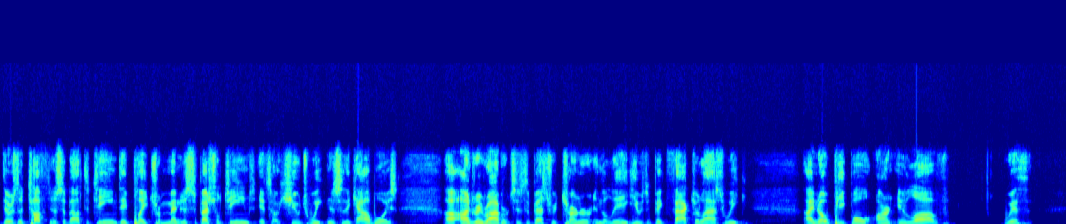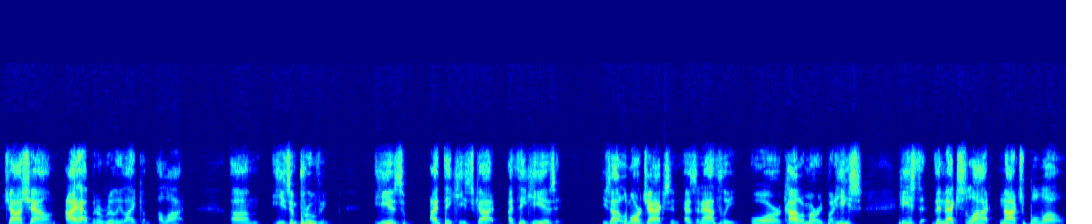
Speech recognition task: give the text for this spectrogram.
there's a toughness about the team. They play tremendous special teams. It's a huge weakness of the Cowboys. Uh, Andre Roberts is the best returner in the league. He was a big factor last week. I know people aren't in love with Josh Allen. I happen to really like him a lot. Um, he's improving. He is. I think he's got. I think he is. He's not Lamar Jackson as an athlete or Kyler Murray, but he's he's the next lot notch below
